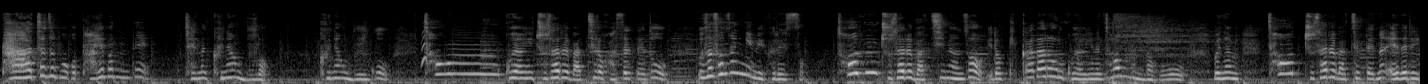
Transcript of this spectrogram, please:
다 찾아보고 다 해봤는데 쟤는 그냥 물어. 그냥 물고 처음 고양이 주사를 맞히러 갔을 때도 의사 선생님이 그랬어. 첫 주사를 맞히면서 이렇게 까다로운 고양이는 처음 본다고. 왜냐면 첫 주사를 맞힐 때는 애들이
